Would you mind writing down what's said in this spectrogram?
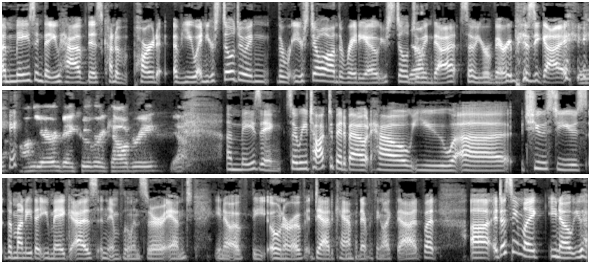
amazing that you have this kind of part of you and you're still doing the you're still on the radio you're still yeah. doing that so you're a very busy guy yeah, on the air in vancouver and calgary yeah Amazing. So we talked a bit about how you uh, choose to use the money that you make as an influencer, and you know of the owner of Dad Camp and everything like that. But uh, it does seem like you know you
